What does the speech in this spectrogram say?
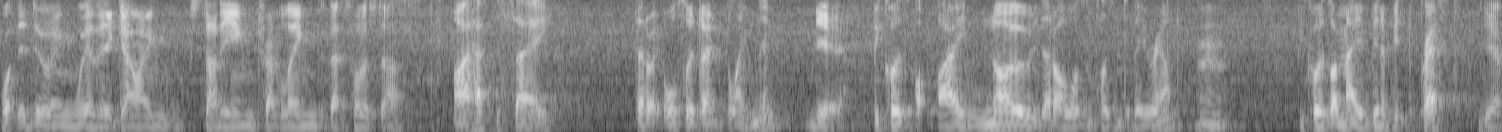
what they're doing, where they're going, studying, travelling, that sort of stuff? I have to say that I also don't blame them Yeah. because I- know that I wasn't pleasant to be around because I may have been a bit depressed Yeah.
